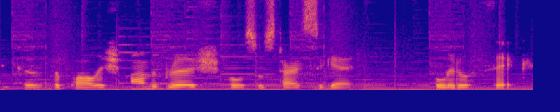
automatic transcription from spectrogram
because the polish on the brush also starts to get a little thick.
